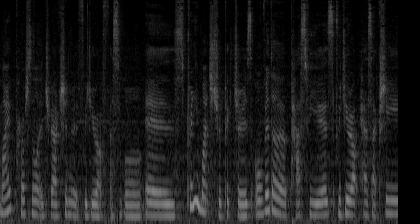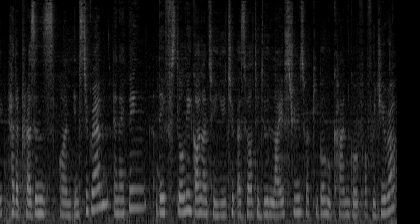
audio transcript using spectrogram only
My personal interaction with Fuji Rock Festival is pretty much through pictures. Over the past few years, Fuji Rock has actually had a presence on Instagram, and I think they've slowly gone onto YouTube as well to do live streams for people who can't go for Fuji Rock.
